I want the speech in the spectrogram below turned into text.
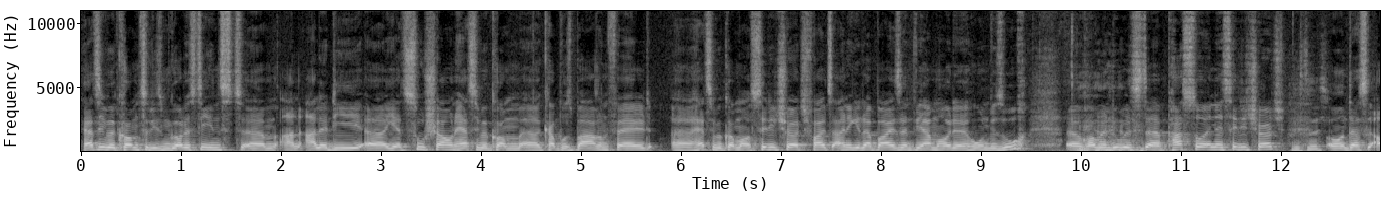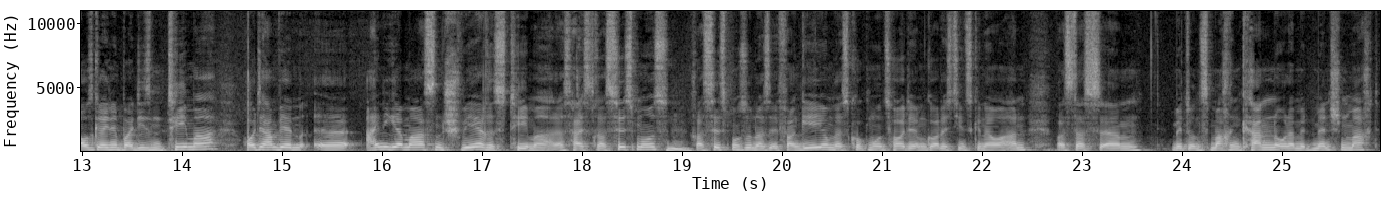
Herzlich willkommen zu diesem Gottesdienst ähm, an alle, die äh, jetzt zuschauen. Herzlich willkommen äh, Campus Bahrenfeld. Äh, herzlich willkommen aus City Church, falls einige dabei sind. Wir haben heute hohen Besuch. Äh, Robin, du bist äh, Pastor in der City Church. Richtig. Und das ausgerechnet bei diesem Thema. Heute haben wir ein äh, einigermaßen schweres Thema. Das heißt Rassismus, hm. Rassismus und das Evangelium. Das gucken wir uns heute im Gottesdienst genauer an, was das ähm, mit uns machen kann oder mit Menschen macht.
